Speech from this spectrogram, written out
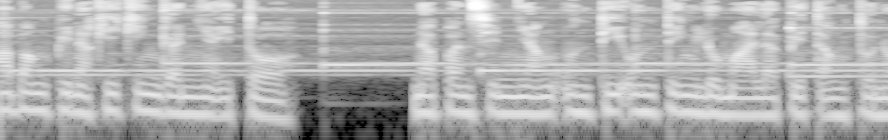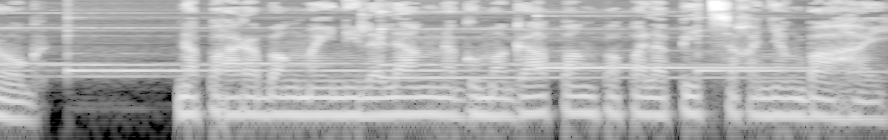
Habang pinakikinggan niya ito, napansin niyang unti-unting lumalapit ang tunog na para bang may nilalang na gumagapang papalapit sa kanyang bahay.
